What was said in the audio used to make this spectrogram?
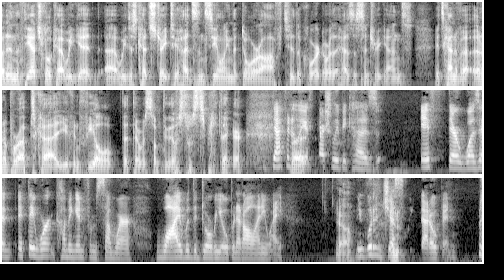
but in the theatrical cut, we get uh, we just cut straight to Hudson sealing the door off to the corridor that has the sentry guns. It's kind of a, an abrupt cut. You can feel that there was something that was supposed to be there. definitely, but- especially because if there wasn't, if they weren't coming in from somewhere, why would the door be open at all anyway? Yeah. They wouldn't just leave that open.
